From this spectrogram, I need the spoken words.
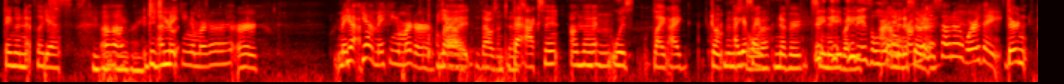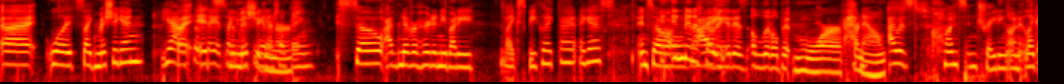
thing on Netflix? Yes. Uh-huh. Did I'm you making a murderer or make, Yeah. yeah. making a murderer. yeah, uh, that was intense. the accent on that was like I don't. I guess I've never seen it- anybody it is a from little- they Minnesota. from Minnesota? Where are they? They're uh, well, it's like Michigan. Yeah, I but say it's it's like the Michigan or something. so I've never heard anybody like speak like that. I guess, and so In Minnesota, I, it is a little bit more pronounced. I was concentrating on it, like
